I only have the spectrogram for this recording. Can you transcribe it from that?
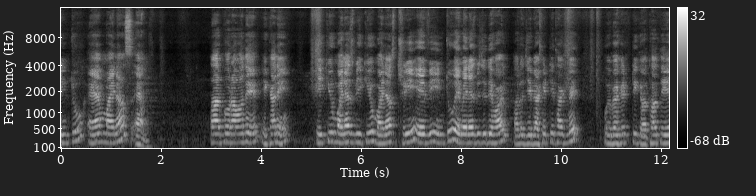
into M minus N. তারপর আমাদের এখানে A cube minus B cube minus three A B into A minus B যদি হয়, তাহলে যে ব্র্যাকেটটি থাকবে ওই ব্র্যাকেটটিকে অর্থাৎ A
